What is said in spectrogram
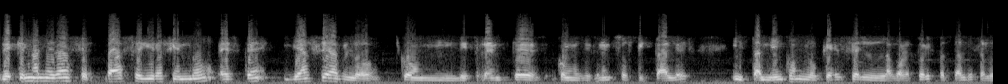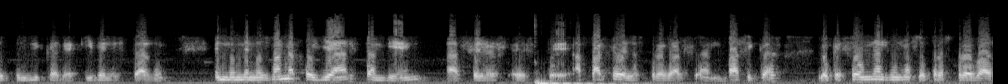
¿De qué manera se va a seguir haciendo este? Ya se habló con diferentes, con los diferentes hospitales y también con lo que es el Laboratorio Estatal de Salud Pública de aquí del estado, en donde nos van a apoyar también a hacer, este, aparte de las pruebas um, básicas, lo que son algunas otras pruebas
